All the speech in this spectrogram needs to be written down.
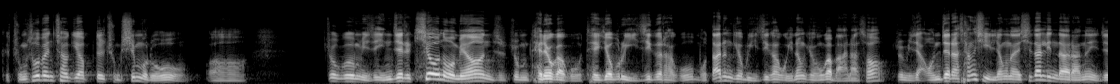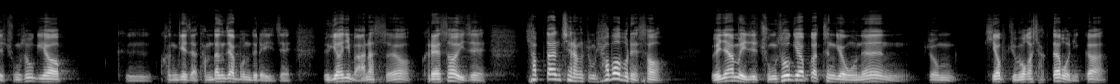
그 중소벤처기업들 중심으로 어 조금 이제 인재를 키워놓으면 이제 좀 데려가고 대기업으로 이직을 하고 뭐 다른 기업으로 이직하고 이런 경우가 많아서 좀 이제 언제나 상시 인력난에 시달린다라는 이제 중소기업 그 관계자 담당자분들의 이제 의견이 많았어요. 그래서 이제 협단체랑 좀 협업을 해서 왜냐하면 이제 중소기업 같은 경우는 좀 기업 규모가 작다 보니까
